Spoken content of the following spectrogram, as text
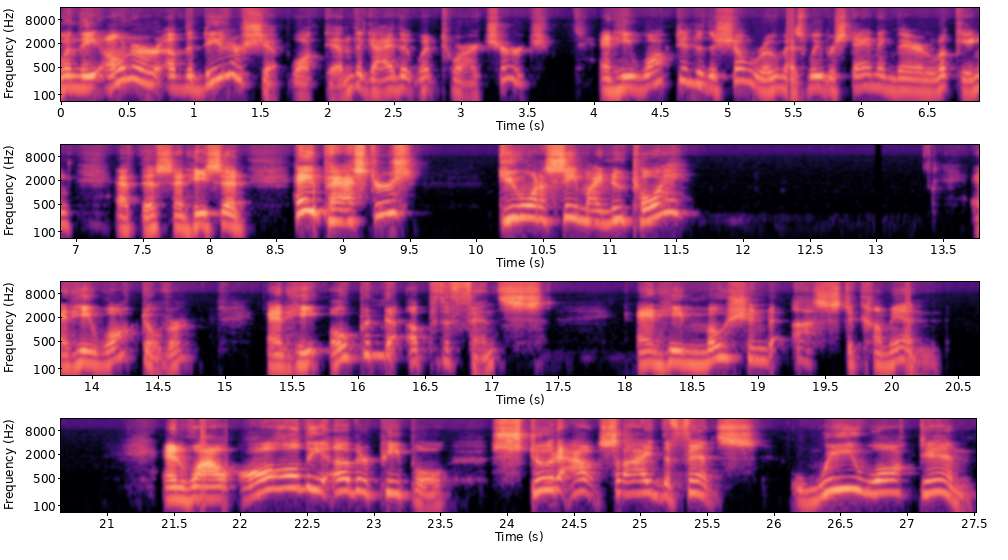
when the owner of the dealership walked in, the guy that went to our church, and he walked into the showroom as we were standing there looking at this, and he said, Hey, pastors, do you want to see my new toy? And he walked over and he opened up the fence and he motioned us to come in. And while all the other people stood outside the fence, we walked in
